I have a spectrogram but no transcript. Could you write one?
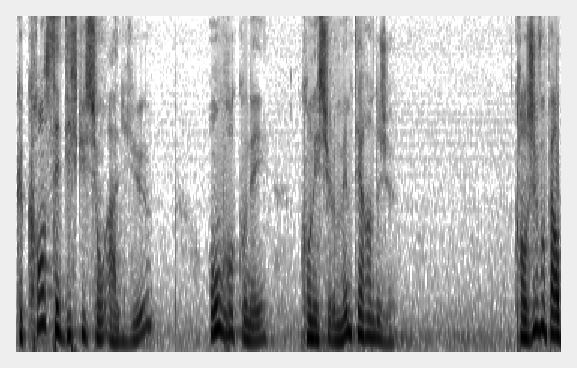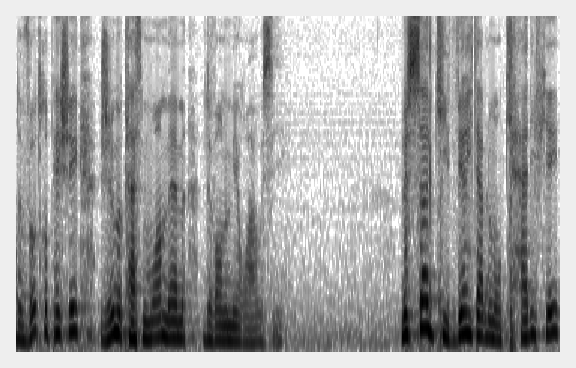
que quand cette discussion a lieu, on reconnaît qu'on est sur le même terrain de jeu. Quand je vous parle de votre péché, je me place moi-même devant le miroir aussi. Le seul qui est véritablement qualifié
